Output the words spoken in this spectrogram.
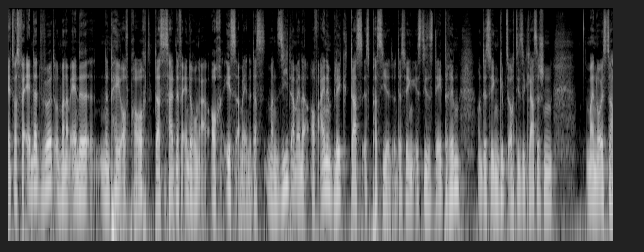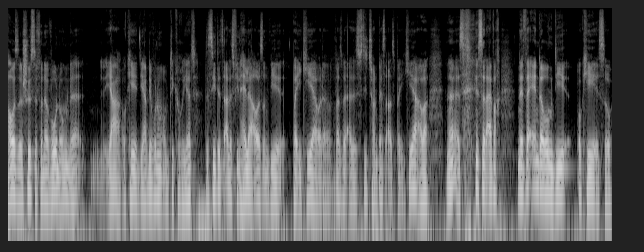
etwas verändert wird und man am Ende einen Payoff braucht, dass es halt eine Veränderung auch ist am Ende, dass man sieht am Ende auf einen Blick, das ist passiert und deswegen ist dieses Date drin und deswegen gibt es auch diese klassischen mein neues Zuhause, Schüsse von der Wohnung, ne? ja, okay, die haben die Wohnung umdekoriert. Das sieht jetzt alles viel heller aus und wie bei Ikea oder was, also es sieht schon besser aus bei Ikea, aber ne, es ist halt einfach eine Veränderung, die okay ist so.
